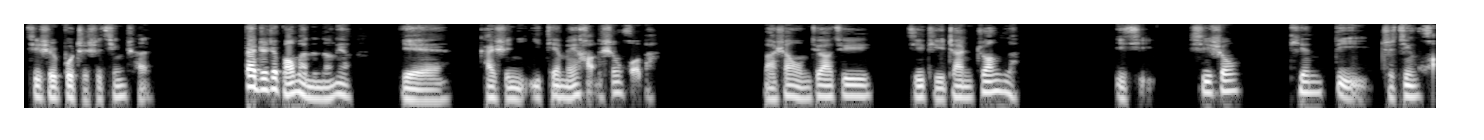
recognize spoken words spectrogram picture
其实不只是清晨，带着这饱满的能量，也开始你一天美好的生活吧。马上我们就要去集体站桩了，一起吸收。天地之精华，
